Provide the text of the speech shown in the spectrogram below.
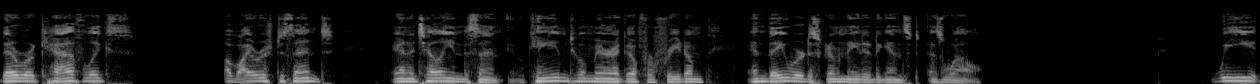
There were Catholics of Irish descent and Italian descent who came to America for freedom and they were discriminated against as well. We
